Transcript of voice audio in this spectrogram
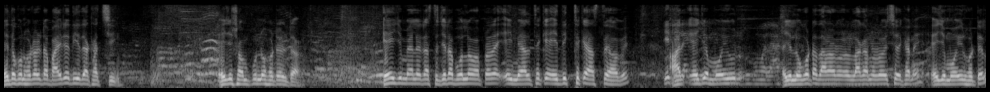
এই দেখুন, হোটেলটা বাইরে দিয়ে দেখাচ্ছি। এই যে সম্পূর্ণ হোটেলটা। এই যে ম্যালের রাস্তা, যেটা বললাম আপনারা, এই ম্যাল থেকে এই দিক থেকে আসতে হবে। আর এই যে ময়ূর, এই যে লোগোটা দাঁড়ানো, লাগানো রয়েছে এখানে, এই যে ময়ূর হোটেল।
